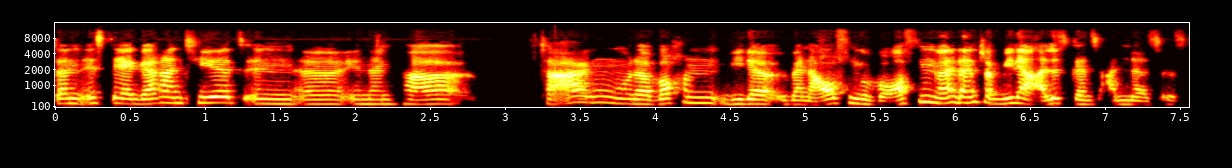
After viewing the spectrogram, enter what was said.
dann ist der garantiert in, äh, in ein paar Tagen oder Wochen wieder über den Haufen geworfen, weil dann schon wieder alles ganz anders ist.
